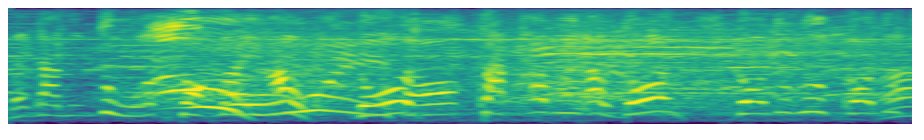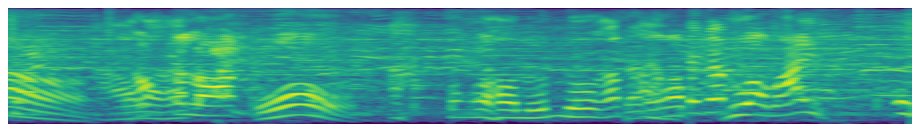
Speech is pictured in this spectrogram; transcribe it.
แม็กนัมนี่ดูครับสอกไปเอ้าโอ้ยโดนศอกสับเข้ามีเอ้าโดนโดนทุกลูกโดนทุกช็อตเอาน็อกละคตรับลอดโอ้อะต้องรอลุ้นดูครับแสดงว่ารั่วไหมโอ้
